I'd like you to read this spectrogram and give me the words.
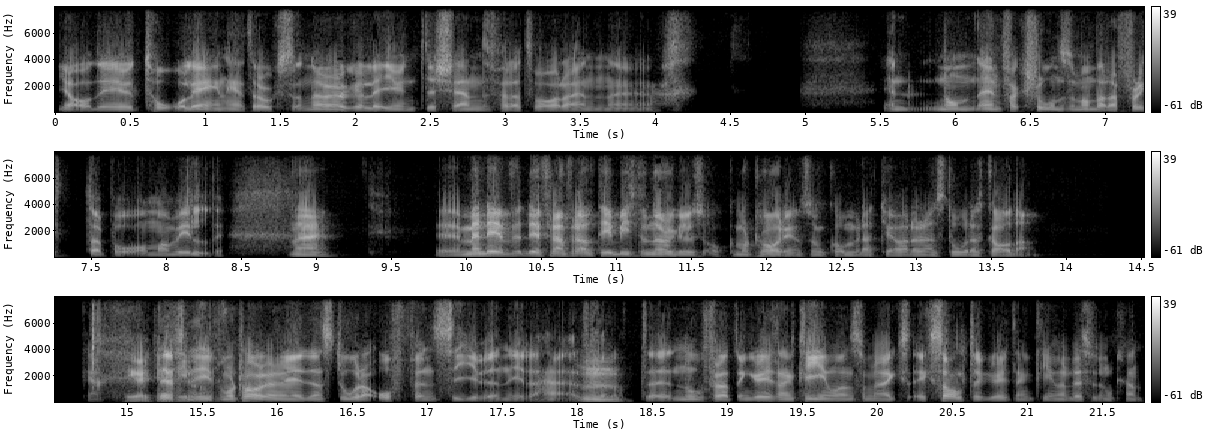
Ja, det är ju tåliga enheter också. Nurgle är ju inte känd för att vara en, eh, en, någon, en faktion som man bara flyttar på om man vill det. Nej, eh, men det är, det är framförallt det är Beast of Nurgles och Mortarion som kommer att göra den stora skadan. Definitivt. Mortarion är den stora offensiven i det här. Mm. För att, eh, nog för att en Great Unclean som är Exalted Great Unclean dessutom kan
